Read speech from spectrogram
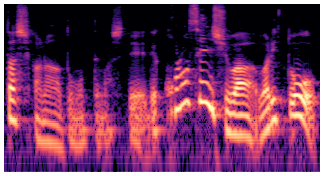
たしかなと思ってまして。でこの選手は割と、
